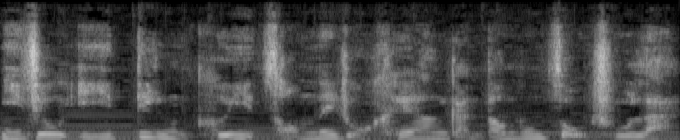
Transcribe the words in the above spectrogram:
你就一定可以从那种黑暗感当中走出来。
